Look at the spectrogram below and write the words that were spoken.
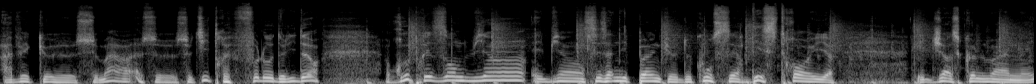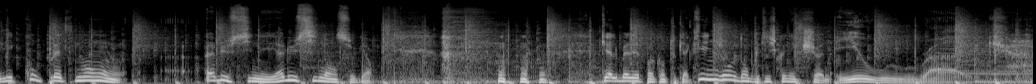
avec euh, ce, ce, titre Follow the Leader, représente bien, eh bien ces années punk de concert Destroy et Jazz Coleman. Il est complètement halluciné, hallucinant ce gars. Quelle belle époque en tout cas. Killing Joke dans British Connection. You rock.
